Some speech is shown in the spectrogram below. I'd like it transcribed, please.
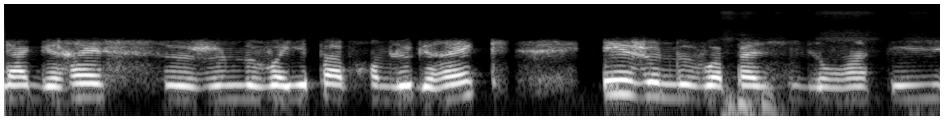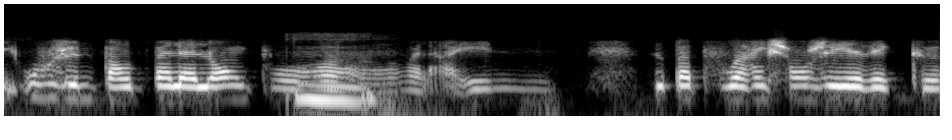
la Grèce, je ne me voyais pas apprendre le grec et je ne me vois pas vivre dans un pays où je ne parle pas la langue pour Mm. euh, voilà et ne pas pouvoir échanger avec euh,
